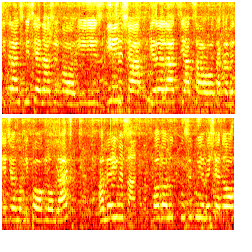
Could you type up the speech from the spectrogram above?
i transmisje na żywo i zdjęcia i relacja cała, także będziecie mogli pooglądać. A my już powolutku szykujemy się do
